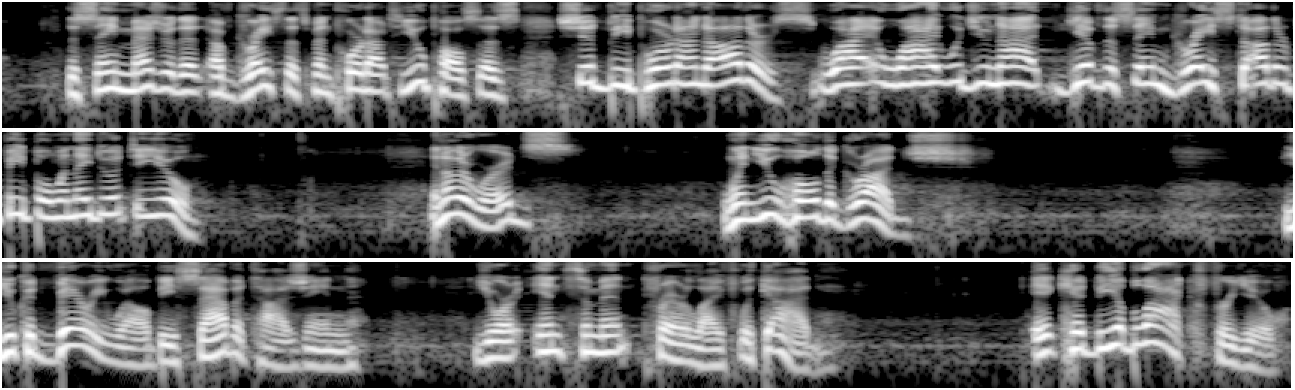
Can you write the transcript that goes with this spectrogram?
The same measure that of grace that's been poured out to you, Paul says, should be poured on to others. Why, why would you not give the same grace to other people when they do it to you? In other words, when you hold a grudge, you could very well be sabotaging your intimate prayer life with God. It could be a block for you.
